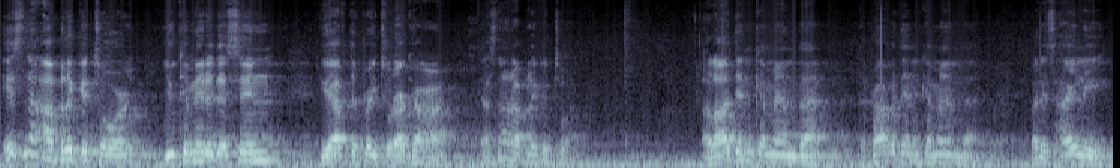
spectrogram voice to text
It's not obligatory. You committed a sin, you have to pray two rak'ah. That's not obligatory. Allah didn't command that. The Prophet didn't command that. But it's highly,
